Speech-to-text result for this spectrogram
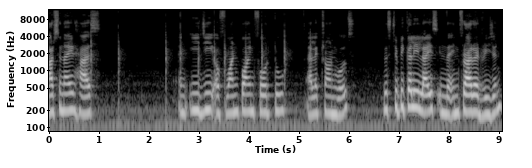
arsenide has an Eg of 1.42 electron volts. This typically lies in the infrared region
